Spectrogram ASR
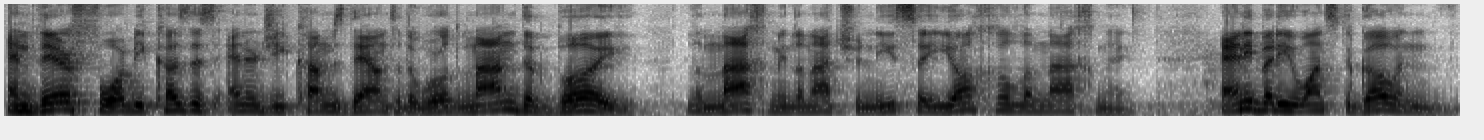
And therefore, because this energy comes down to the world, man de boy, Anybody who wants to go and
